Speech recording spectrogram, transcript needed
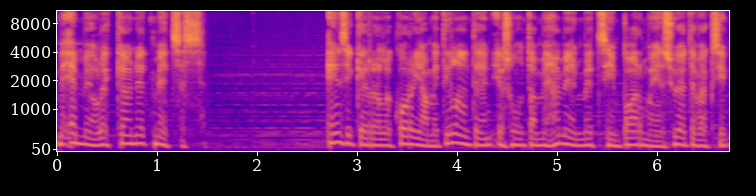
Me emme ole käyneet metsässä. Ensi kerralla korjaamme tilanteen ja suuntaamme Hämeen metsiin parmojen syötäväksi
